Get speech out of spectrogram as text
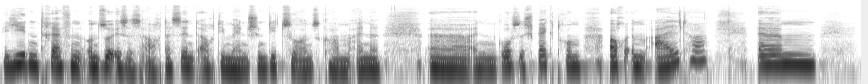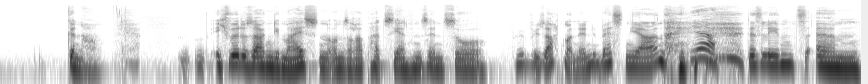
jeden treffen und so ist es auch. Das sind auch die Menschen, die zu uns kommen. Eine, äh, ein großes Spektrum, auch im Alter. Ähm, genau. Ich würde sagen, die meisten unserer Patienten sind so wie sagt man, in den besten Jahren Ja. des Lebens. Ähm,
